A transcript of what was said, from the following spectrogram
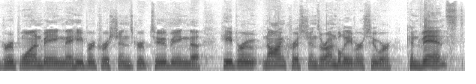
Group one being the Hebrew Christians, group two being the Hebrew non Christians or unbelievers who were convinced,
